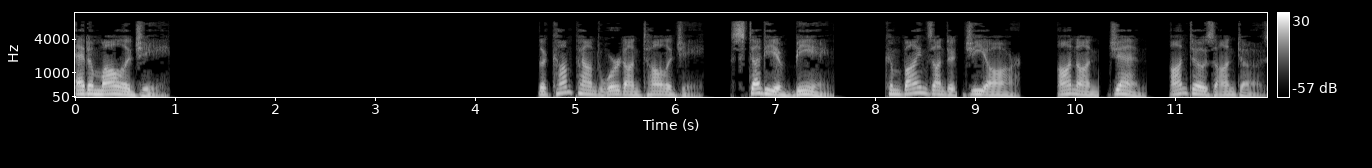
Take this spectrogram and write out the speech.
Etymology. The compound word ontology, study of being, combines onto gr, onon, gen, ontos ontos,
